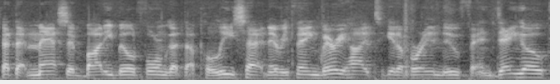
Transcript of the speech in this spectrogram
Got that massive body build for him. Got that police hat and everything. Very hyped to get a brand new Fandango.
